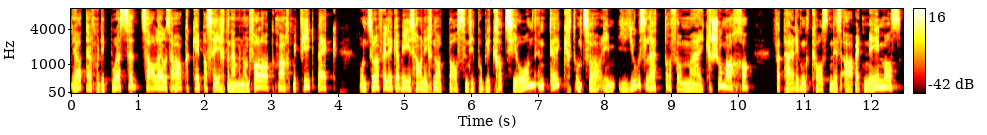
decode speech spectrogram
Ja, darf man die Bussen zahlen aus Arbeitgebersicht? Dann haben wir noch ein Follow-up gemacht mit Feedback. Und zufälligerweise habe ich noch eine passende Publikation entdeckt, und zwar im Newsletter von Mike Schumacher, Verteidigungskosten des Arbeitnehmers.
